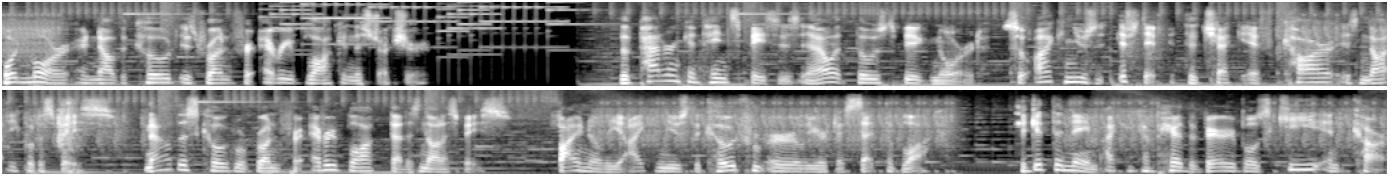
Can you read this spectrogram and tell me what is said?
One more, and now the code is run for every block in the structure. The pattern contains spaces and I want those to be ignored, so I can use an if statement to check if char is not equal to space. Now this code will run for every block that is not a space. Finally, I can use the code from earlier to set the block. To get the name, I can compare the variables key and char.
